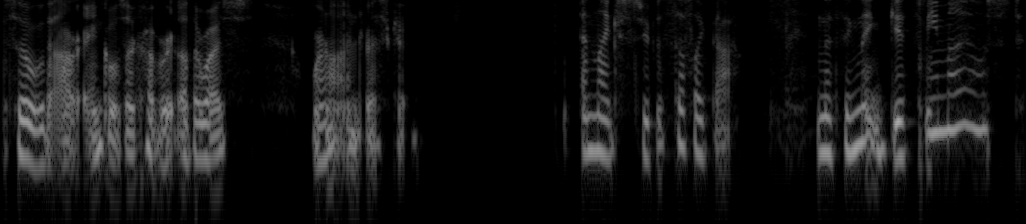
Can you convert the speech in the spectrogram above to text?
so that our ankles are covered. Otherwise, we're not in dress code. And like stupid stuff like that. And the thing that gets me most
